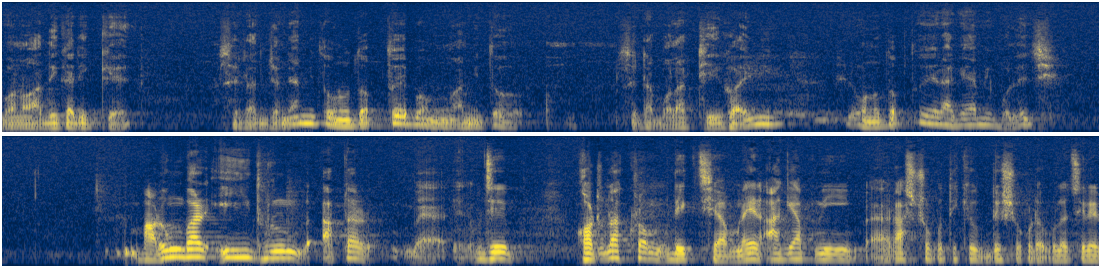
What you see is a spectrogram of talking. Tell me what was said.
বন আধিকারিককে সেটার জন্য আমি তো অনুতপ্ত এবং আমি তো সেটা বলা ঠিক হয়নি, অনুতপ্ত এর আগে আমি বলেছি। বারংবার এই ধরুন আপনার যে ঘটনাক্রম দেখছি আমরা। এর আগে আপনি রাষ্ট্রপতিকে উদ্দেশ্য করে বলেছিলেন,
